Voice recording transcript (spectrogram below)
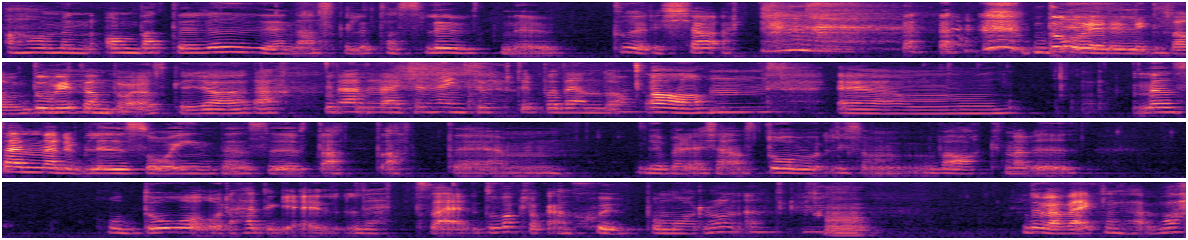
ja men om batterierna skulle ta slut nu, då är det kört. då är det liksom, då vet jag inte vad jag ska göra. Du hade verkligen hängt upp dig på den då. Ja. Mm. Ehm, men sen när det blir så intensivt att, att ehm, det börjar kännas, då liksom vaknar vi. Och då, och det här tycker jag är lätt så här, då var klockan sju på morgonen. Ja. Då var jag verkligen så här, va?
